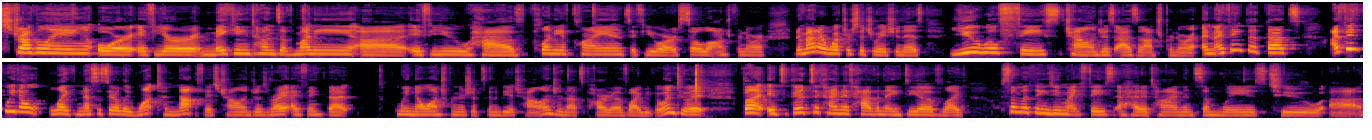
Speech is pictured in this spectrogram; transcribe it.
struggling or if you're making tons of money, uh, if you have plenty of clients, if you are a solo entrepreneur, no matter what your situation is, you will face challenges as an entrepreneur. And I think that that's I think we don't like necessarily want to not face challenges, right? I think that we know entrepreneurship is going to be a challenge and that's part of why we go into it. But it's good to kind of have an idea of like some of the things you might face ahead of time and some ways to uh,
